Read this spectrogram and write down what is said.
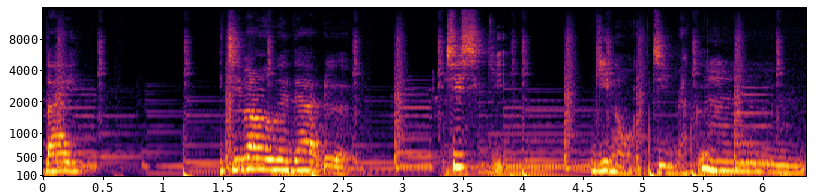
第一番上である知識技能人脈うん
